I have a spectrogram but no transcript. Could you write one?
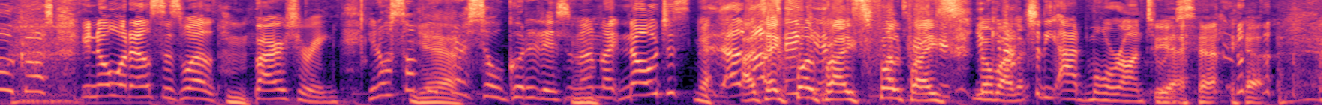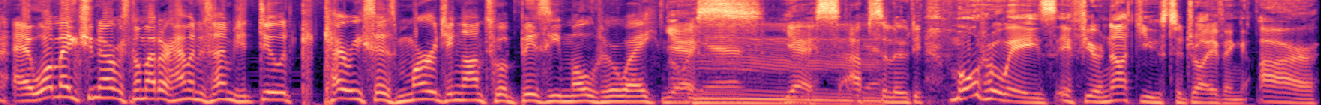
Oh gosh, you know what else as well? Bartering. You know, some Hmm. Yeah. Hmm. people are so good at it, and I'm like, no, just Yeah. I'll take full it. price, full I'll take price, it. no You can matter. actually add more onto Yeah, it. yeah, yeah. Uh, what makes you nervous, no matter how many times you do it? Kerry says merging onto a busy motorway. Yes, Mm, yes, absolutely. Motorways, if you're not used to driving, are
